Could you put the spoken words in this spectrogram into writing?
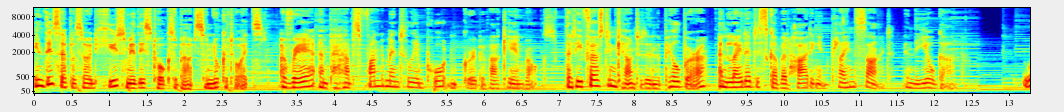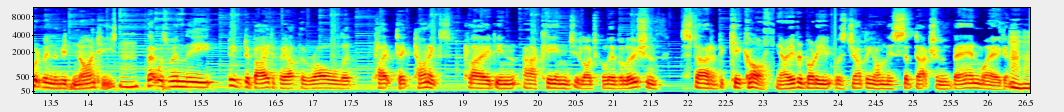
In this episode, Hugh Smithies talks about sanukitoids, a rare and perhaps fundamentally important group of Archean rocks that he first encountered in the Pilbara and later discovered hiding in plain sight in the Yilgarn. It would have been the mid 90s. Mm-hmm. That was when the big debate about the role that plate tectonics played in Archean geological evolution started to kick off. You know, everybody was jumping on this subduction bandwagon. Mm-hmm.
